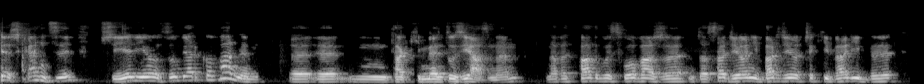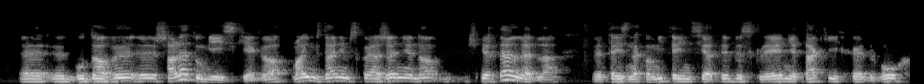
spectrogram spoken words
mieszkańcy przyjęli ją z umiarkowanym takim entuzjazmem nawet padły słowa, że w zasadzie oni bardziej oczekiwaliby e, e, budowy e, szaletu miejskiego. Moim zdaniem skojarzenie no, śmiertelne dla tej znakomitej inicjatywy, sklejenie takich dwóch,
